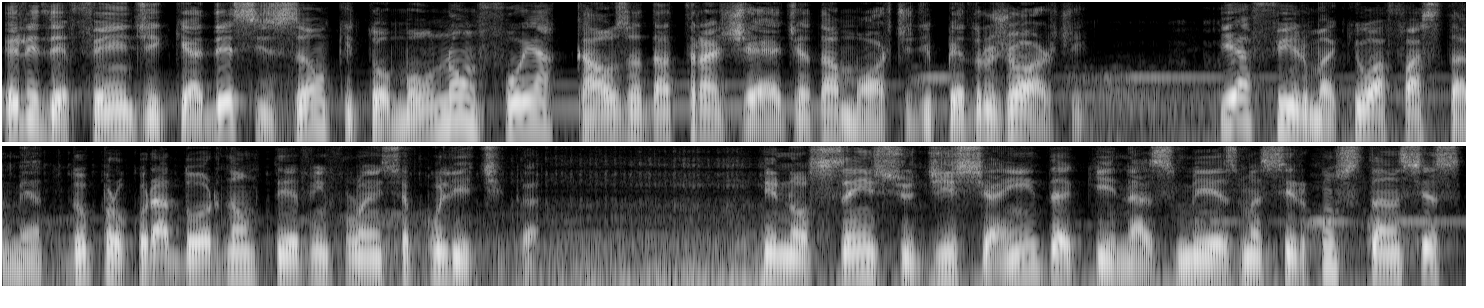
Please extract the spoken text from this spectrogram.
Ele defende que a decisão que tomou não foi a causa da tragédia da morte de Pedro Jorge e afirma que o afastamento do procurador não teve influência política. Inocêncio disse ainda que, nas mesmas circunstâncias,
